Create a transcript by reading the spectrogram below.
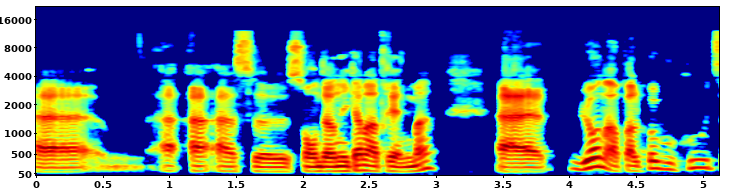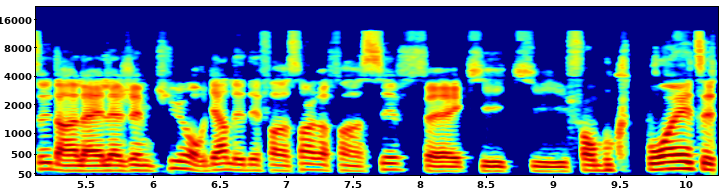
à, son dernier camp d'entraînement. lui, on n'en parle pas beaucoup. Dans la LGMQ, on regarde les défenseurs offensifs qui, font beaucoup de points. C'est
